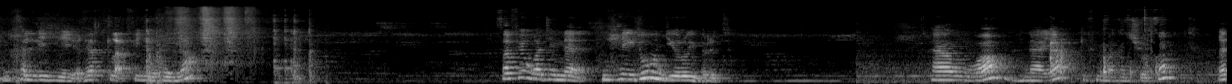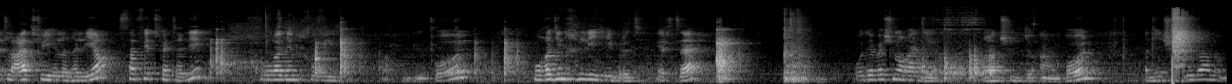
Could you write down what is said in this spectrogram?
نخليه غير طلع فيه الغية. صافي وغادي نحيدو ونديرو يبرد. ها هو هنايا كيف ما كتشوفوا غير طلعت فيه الغلية. صافي طفيت عليه. وغادي نخويه واحد البول. وغادي نخليه يبرد يرتاح. ودابا شنو غندير؟ غنشدو ان بول. غادي نشدو دانون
